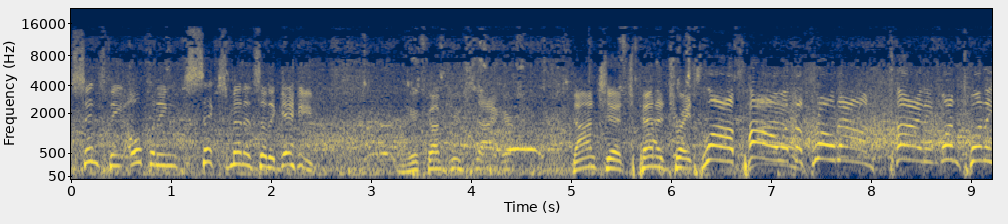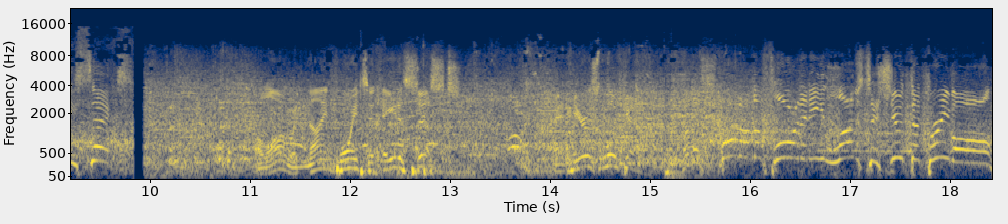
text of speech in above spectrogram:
since the opening six minutes of the game. Here comes your Sager. Doncic penetrates. Lob, Powell with the throwdown. Tied at 126. Along with nine points and eight assists. And here's Luka with a spot on the floor that he loves to shoot the three ball.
